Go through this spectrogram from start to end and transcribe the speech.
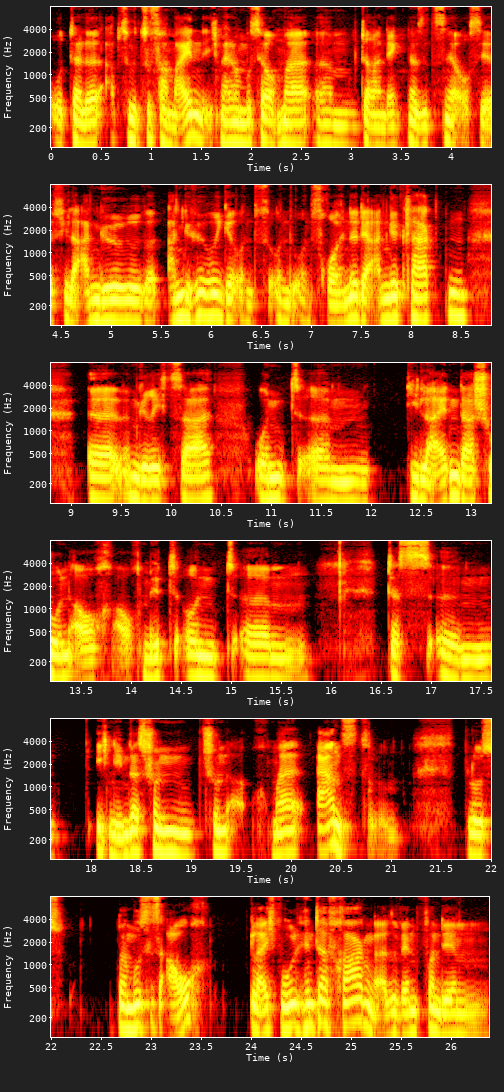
Urteile absolut zu vermeiden. Ich meine, man muss ja auch mal ähm, daran denken, da sitzen ja auch sehr viele Angehörige, Angehörige und, und, und Freunde der Angeklagten äh, im Gerichtssaal und ähm, die leiden da schon auch, auch mit und ähm, das, ähm, ich nehme das schon, schon auch mal ernst. Bloß man muss es auch gleichwohl hinterfragen. Also wenn von dem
